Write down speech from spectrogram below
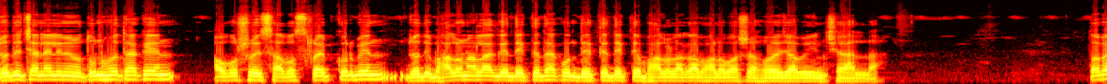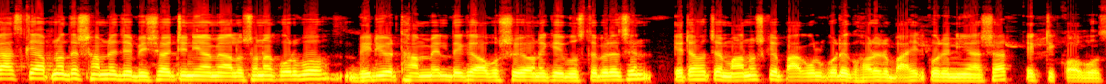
যদি চ্যানেলে নতুন হয়ে থাকেন, অবশ্যই সাবস্ক্রাইব করবেন। যদি ভালো না লাগে, দেখতে থাকুন। দেখতে দেখতে ভালো লাগা, ভালোবাসা হয়ে যাবে ইনশাআল্লাহ। তবে আজকে আপনাদের সামনে যে বিষয়টি নিয়ে আমি আলোচনা করব, ভিডিওর থামমেল দেখে অবশ্যই অনেকেই বুঝতে পেরেছেন, এটা হচ্ছে মানুষকে পাগল করে ঘরের বাহির করে নিয়ে আসার একটি কবচ।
